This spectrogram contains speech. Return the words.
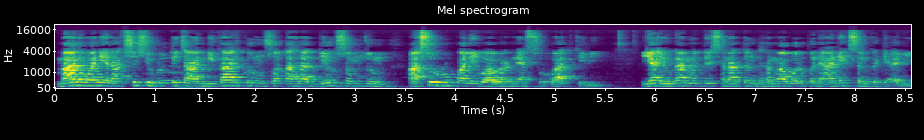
मानवाने राक्षसी वृत्तीचा अंगीकार करून स्वतःला देव समजून असुर रूपाने वावरण्यास सुरुवात केली. या युगामध्ये सनातन धर्मावर पण अनेक संकटे आली.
